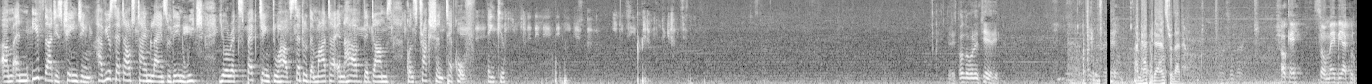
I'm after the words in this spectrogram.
Um, and if that is changing, have you set out timelines within which you're expecting to have settled the matter and have the dam's construction take off? Thank you. Rispondo volentieri. I'm happy to answer that. Okay, so maybe I could,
